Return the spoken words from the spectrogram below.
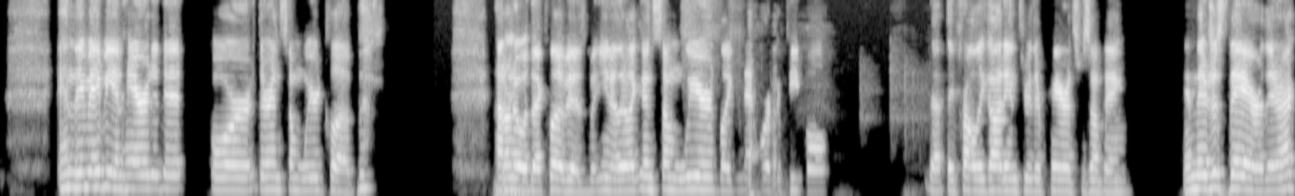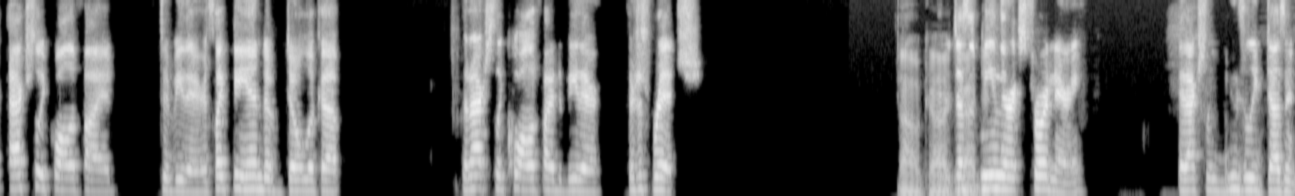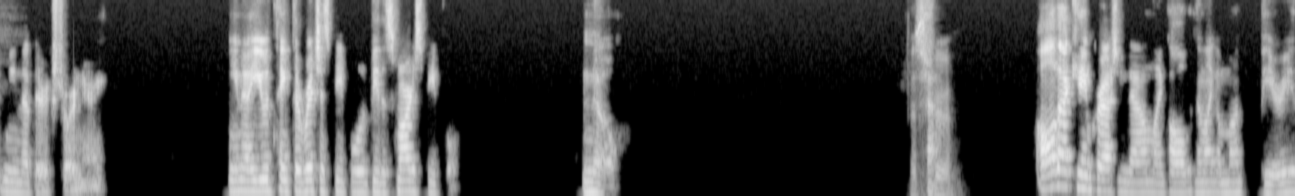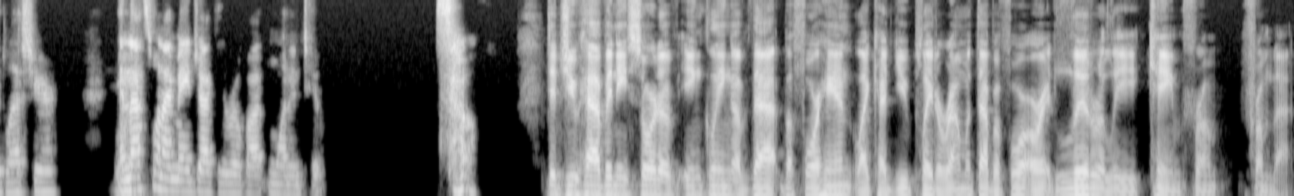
and they maybe inherited it or they're in some weird club. I don't know what that club is, but you know, they're like in some weird like network of people that they probably got in through their parents or something. And they're just there. They're actually qualified to be there. It's like the end of Don't Look Up. They're actually qualified to be there. They're just rich. Oh God! it doesn't God. mean they're extraordinary. It actually usually doesn't mean that they're extraordinary. You know, you would think the richest people would be the smartest people. No. That's uh, true. All that came crashing down like all within like a month period last year. Wow. And that's when I made Jackie the Robot one and two. So did you have any sort of inkling of that beforehand? Like had you played around with that before or it literally came from from that?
